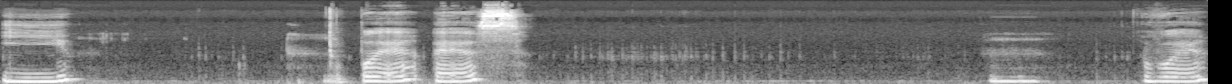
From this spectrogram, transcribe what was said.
І, П, С, В.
